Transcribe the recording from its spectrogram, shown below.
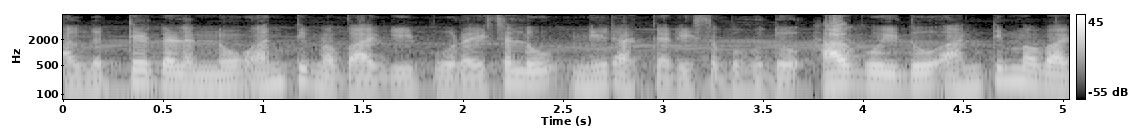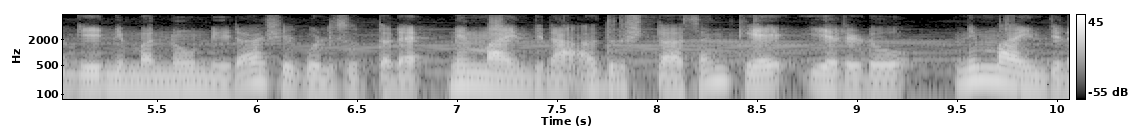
ಅಗತ್ಯಗಳನ್ನು ಅಂತಿಮವಾಗಿ ಪೂರೈಸಲು ನಿರಾಕರಿಸಬಹುದು ಹಾಗೂ ಇದು ಅಂತಿಮವಾಗಿ ನಿಮ್ಮನ್ನು ನಿರಾಶೆಗೊಳಿಸುತ್ತದೆ. ನಿಮ್ಮ ಇಂದಿನ ಅದೃಷ್ಟ ಸಂಖ್ಯೆ ಎರಡು. ನಿಮ್ಮ ಇಂದಿನ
